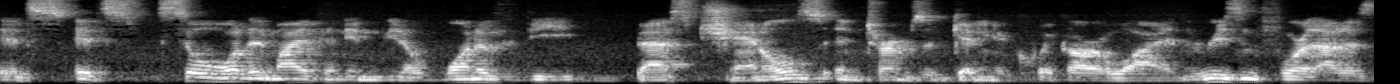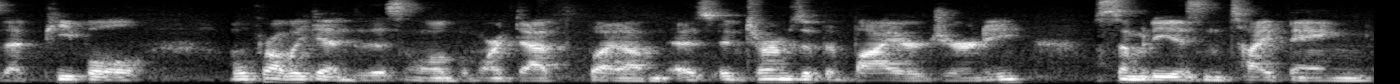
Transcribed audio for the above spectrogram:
it's it's still one, in my opinion, you know, one of the best channels in terms of getting a quick ROI. And the reason for that is that people, we'll probably get into this in a little bit more depth, but um, as in terms of the buyer journey, somebody isn't typing,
